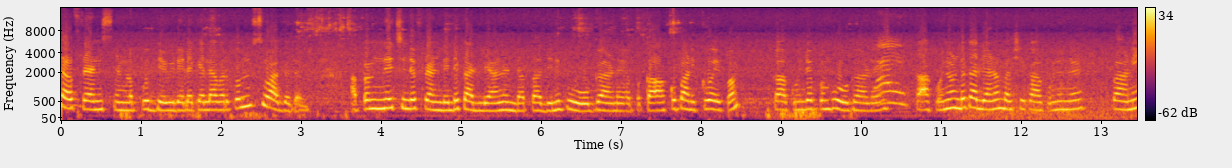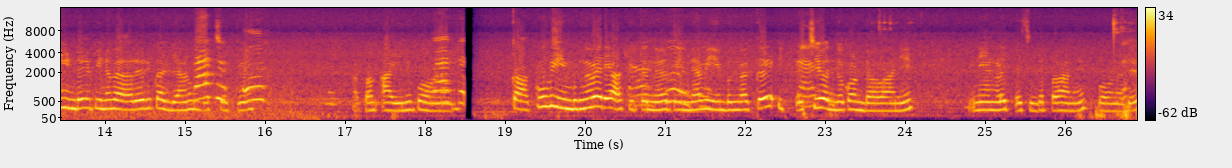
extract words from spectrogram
ഹലോ ഫ്രണ്ട്സ് ഞങ്ങളെ പുതിയ വീഡിയോയിലേക്ക് എല്ലാവർക്കും സ്വാഗതം. അപ്പം ഇന്ന് വെച്ചിന്റെ ഫ്രണ്ടിന്റെ കല്യാണം ഉണ്ട് അപ്പം അതിന് പോവുകയാണ്. അപ്പം കാക്കു പണിക്ക് പോയപ്പം കാക്കുവിന്റെ ഒപ്പം പോവുകയാണ്. കാക്കുവിനും ഉണ്ട് കല്യാണം പക്ഷേ കാക്കുവിന് പണിയുണ്ട്. പിന്നെ വേറെ ഒരു കല്യാണം ഉച്ചയ്ക്ക് അപ്പം അതിന് പോകണം കാക്കു വീമ്പുങ്ങ വരെ ആക്കി തന്നു പിന്നെ വീമ്പുങ്ങൾക്ക് ഇപ്പച്ചി വന്ന് കൊണ്ടുപോവാൻ പിന്നെ ഞങ്ങൾ ഇപ്പച്ചിന്റെ ഒപ്പമാണ് പോണത്.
